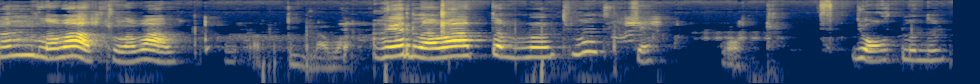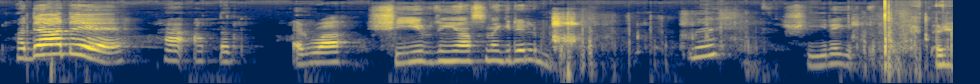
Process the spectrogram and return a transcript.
Ben lava at, lava at. Attım lava. Hayır lava attım, unutmadık ki. Yok. Yok atmadın. Hadi hadi. Ha atladım. Erva şehir dünyasına girelim mi? Ne? Şehire girelim. Ben-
